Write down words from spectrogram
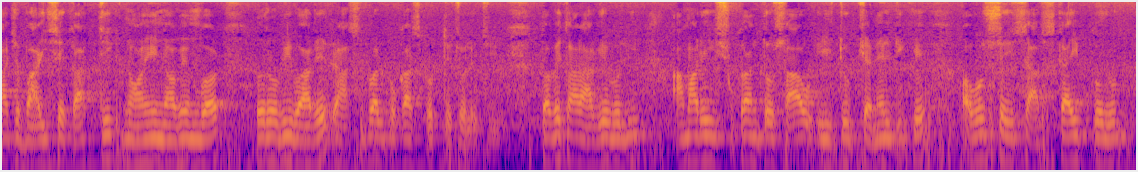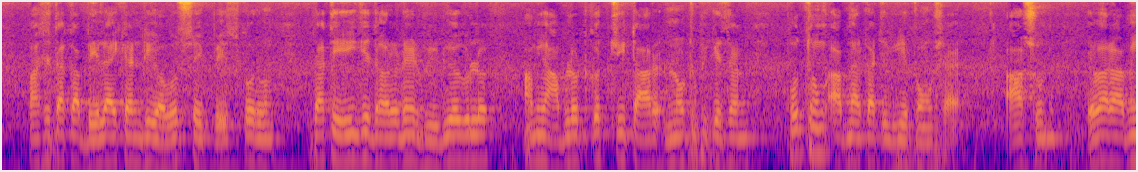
আজ বাইশে কার্তিক, নয়ই নভেম্বর রবিবারের রাশিফল প্রকাশ করতে চলেছি। তবে তার আগে বলি, আমার এই সুকান্ত সাউ ইউটিউব চ্যানেলটিকে অবশ্যই সাবস্ক্রাইব করুন, পাশে থাকা বেল আইকনটি অবশ্যই প্রেস করুন, যাতে এই যে ধরনের ভিডিওগুলো আমি আপলোড করছি, তার নোটিফিকেশান প্রথম আপনার কাছে গিয়ে পৌঁছায়। আসুন, এবার আমি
